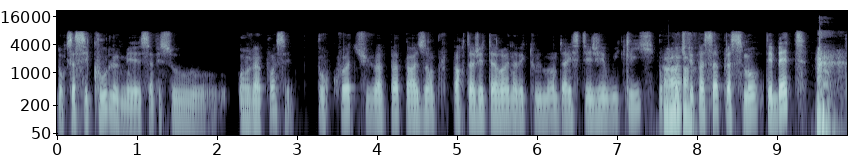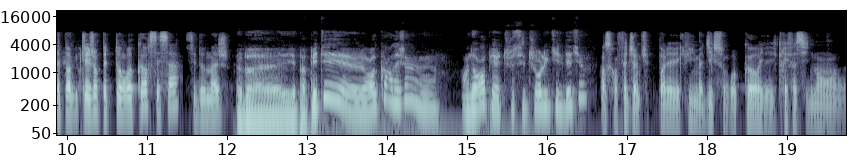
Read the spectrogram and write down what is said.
Donc ça c'est cool, mais ça fait sous... On revient un point, c'est pourquoi tu vas pas, par exemple, partager ta run avec tout le monde à STG Weekly? Pourquoi tu ah. fais pas ça, Plasmo? T'es bête? T'as pas envie que les gens pètent ton record, c'est ça? C'est dommage. Euh, bah, il est pas pété, euh, le record déjà. En Europe, c'est toujours lui qui le détient? Parce qu'en fait, j'ai un petit peu parlé avec lui, il m'a dit que son record, il est écrit facilement...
